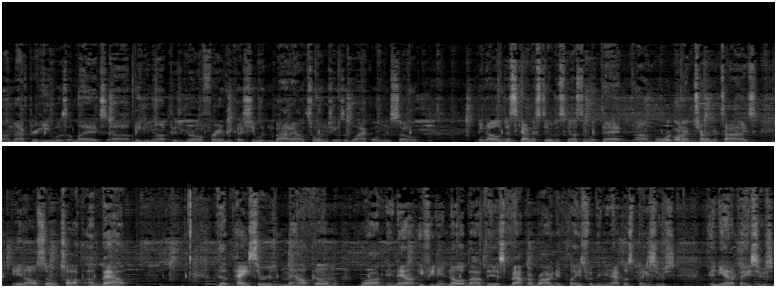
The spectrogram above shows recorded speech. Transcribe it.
um, after he was alleged uh, beating up his girlfriend because she wouldn't bow down to him. She was a black woman. So, you know, just kind of still disgusted with that. Um, but we're going to turn the tides and also talk about the Pacers, Malcolm Brogdon. Now, if you didn't know about this, Malcolm Brogdon plays for the Indianapolis Pacers, Indiana Pacers,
